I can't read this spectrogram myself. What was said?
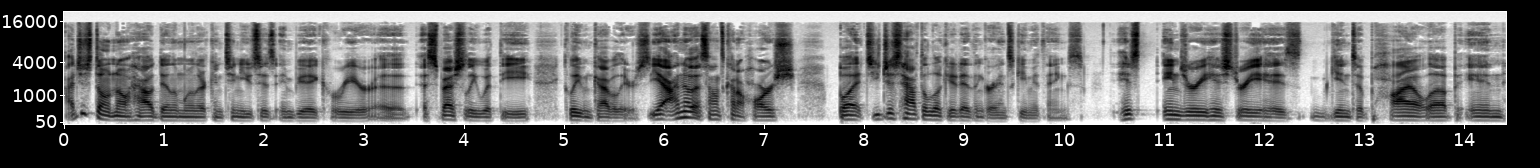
I just don't know how Dylan Windler continues his NBA career, uh, especially with the Cleveland Cavaliers. Yeah, I know that sounds kind of harsh, but you just have to look at it in the grand scheme of things. His injury history is beginning to pile up, and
